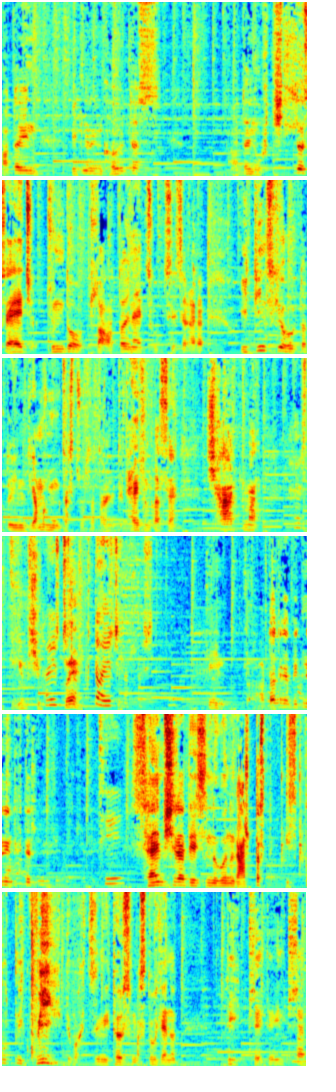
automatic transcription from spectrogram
Одоо энэ бид нар энэ ковидос одоо энэ өвчлөлөөс айж зөндөө удлаа. Одоо энэ айц үдсээсээ гараад эдийн засгийн хувьд одоо энд ямар мөнгө зарцуулаад байгаа гэдэг тайлангаа сайн шаардмаар юм шиг Хоёр жил бүтэн 2 жил боллоо шүү дээ тий. Тийм. Одоо тэгээ бидний тэгтэл Тий. саймшраад ийсэн нөгөө нэг алдарт Спутник V гэдэг вакциныг тойрсон бас дүүлэнүүд дийдлээ тэгээ энэ талаар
